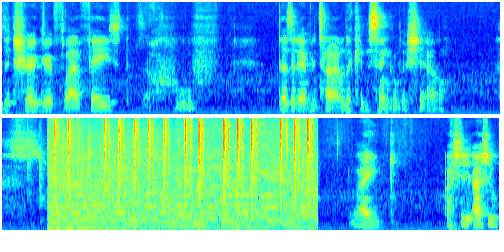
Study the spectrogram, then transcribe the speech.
the trigger, flat faced Oof. Does it every time. Look at the singular shell. Like, I should I should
